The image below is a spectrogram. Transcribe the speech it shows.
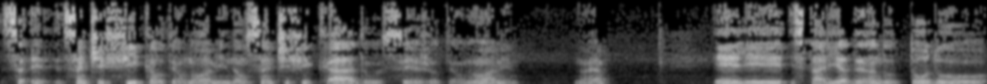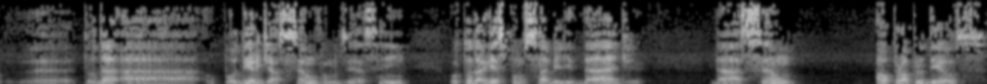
santifica o teu nome, não santificado seja o teu nome, não é? Ele estaria dando todo, uh, toda a, o poder de ação, vamos dizer assim, ou toda a responsabilidade da ação ao próprio Deus.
